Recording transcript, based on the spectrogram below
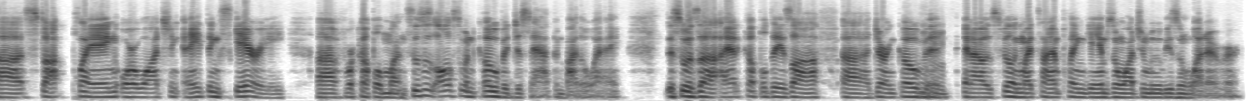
uh, stopped playing or watching anything scary uh, for a couple months. This is also when COVID just happened, by the way. This was uh, I had a couple days off uh, during COVID, Mhm. and I was filling my time playing games and watching movies and whatever.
